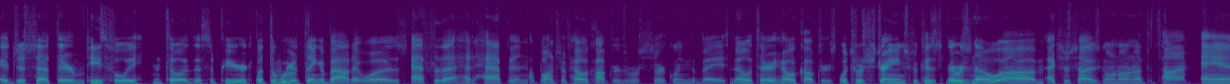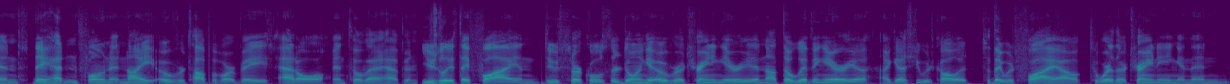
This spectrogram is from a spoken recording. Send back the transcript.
It just sat there peacefully until it disappeared. But the weird thing about it was after that had happened, a bunch of helicopters were circling the base, military helicopters, which was strange because there was no um, exercise going on at the time. And they hadn't flown at night over top of our base at all until that happened. Usually, if they fly and do circles, they're doing it over a training area, not the living area, I guess you would call it. So they would fly out to where they're training and then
